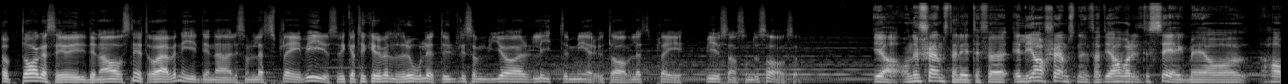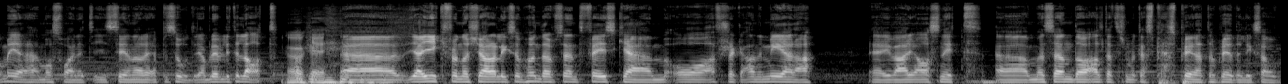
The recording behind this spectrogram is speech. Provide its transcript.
uppdagar sig i dina avsnitt och även i dina liksom, Let's Play-videos, vilket jag tycker är väldigt roligt. Du liksom gör lite mer utav Let's Play-videosen som du sa också. Ja, och nu skäms ni lite för, eller jag skäms nu för att jag har varit lite seg med att ha med det här Mosswinet i senare episoder. Jag blev lite lat. Ja, Okej. Eh, jag gick från att köra liksom 100% facecam och försöka animera eh, i varje avsnitt. Eh, men sen då, allt eftersom att jag spelade spelet, då blev det liksom...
